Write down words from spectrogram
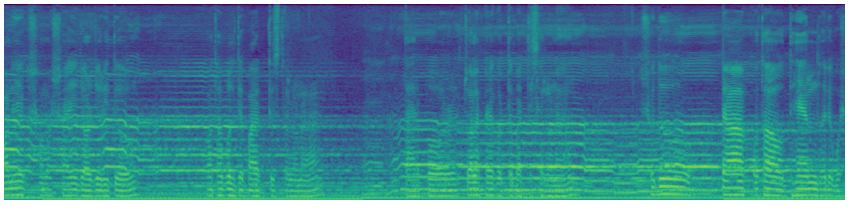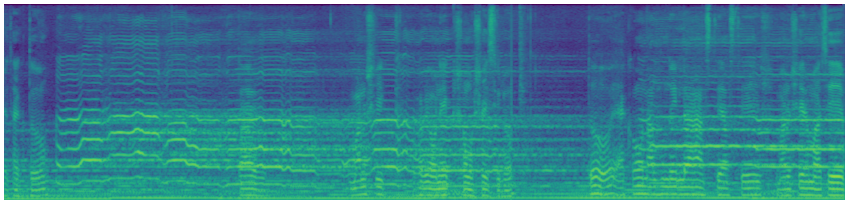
অনেক সমস্যায় জর্জরিত। কথা বলতে পারতেছিল না। তারপর চলাফেরা করতে পারতেছিল না। শুধু কোথাও ধ্যান ধরে বসে থাকতো। তার মানসিকভাবে অনেক সমস্যাই ছিল। তো এখন আলহামদুলিল্লাহ আস্তে আস্তে মানুষের মাঝে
